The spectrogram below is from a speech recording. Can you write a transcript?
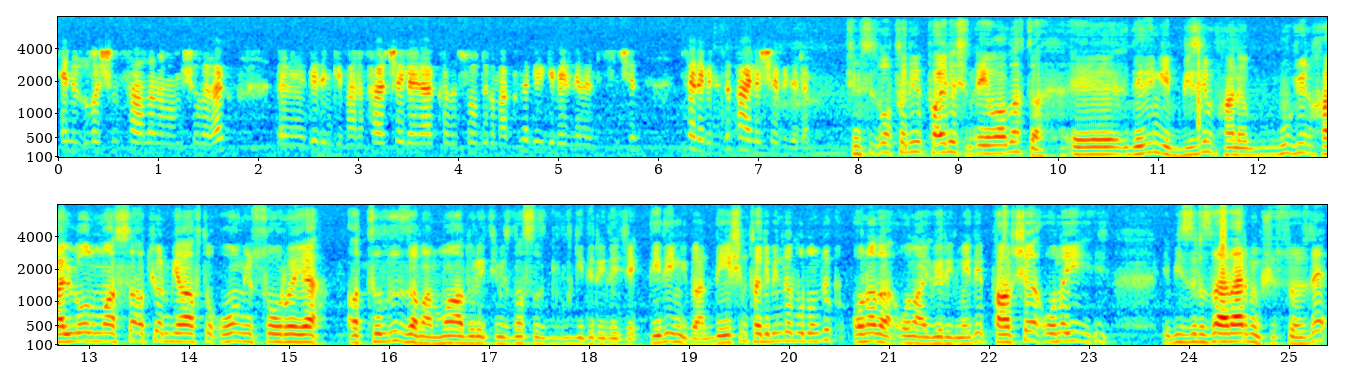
henüz ulaşım sağlanamamış olarak e, dediğim gibi hani parçayla alakalı son durum hakkında bilgi verilememiz için talebinizi paylaşabilirim. Şimdi siz o talebi paylaşın eyvallah da e, dediğim gibi bizim hani bugün hallolmazsa atıyorum bir hafta 10 gün sonraya atıldığı zaman mağduriyetimiz nasıl giderilecek? Dediğim gibi hani değişim talebinde bulunduk ona da onay verilmedi. Parça onayı biz rıza vermemişiz sözde.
